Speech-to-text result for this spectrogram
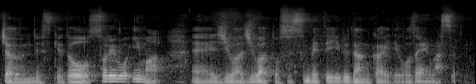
ちゃうんですけどそれを今、えー、じわじわと進めている段階でございます。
